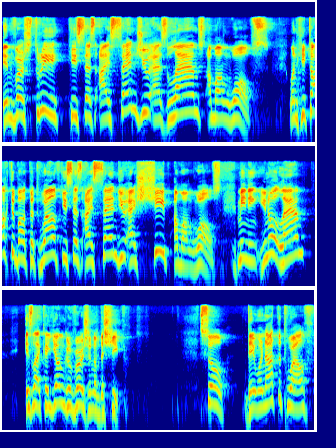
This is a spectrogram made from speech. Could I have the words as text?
in verse 3, he says, I send you as lambs among wolves. When he talked about the 12, he says, I send you as sheep among wolves. Meaning, you know, lamb is like a younger version of the sheep. So they were not the 12.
